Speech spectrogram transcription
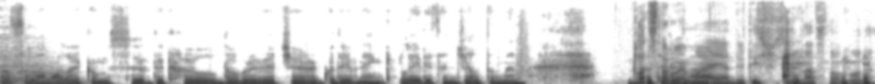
Ассаламу алейкум, Сырдык Хил, добрый вечер, good evening, ladies and gentlemen. 22 мая 2017 года.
